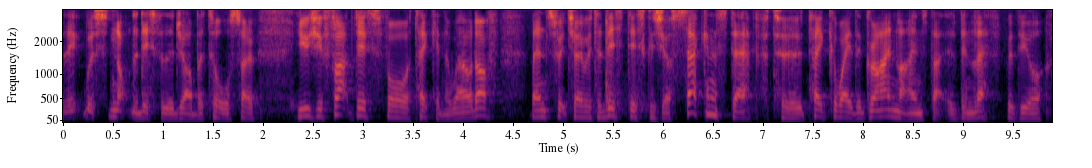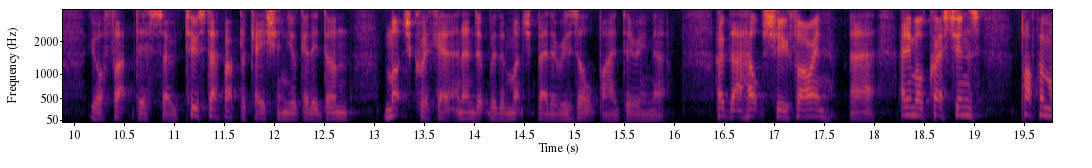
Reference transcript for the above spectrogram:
it was not the disc for the job at all. So use your flat disc for taking the weld off, then switch over to this disc as your second step to take away the grind lines that have been left with your, your flat disc. So two-step application, you'll get it done much quicker and end up with a much better result by doing that. Hope that helps you, Florin. Uh, any more questions? Pop them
